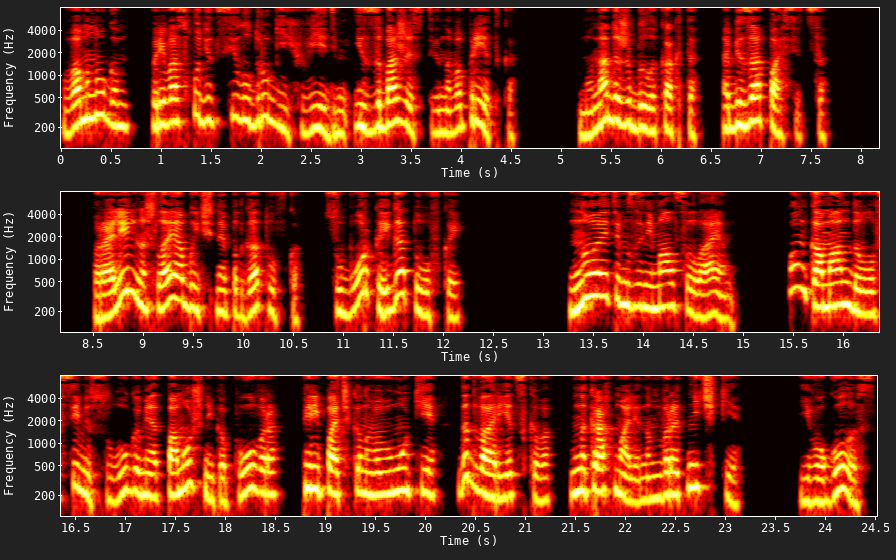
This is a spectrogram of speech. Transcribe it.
во многом превосходит силу других ведьм из-за божественного предка. Но надо же было как-то обезопаситься. Параллельно шла и обычная подготовка с уборкой и готовкой. Но этим занимался Лайон. Он командовал всеми слугами от помощника повара, перепачканного в муке, до дворецкого в накрахмаленном воротничке. Его голос,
